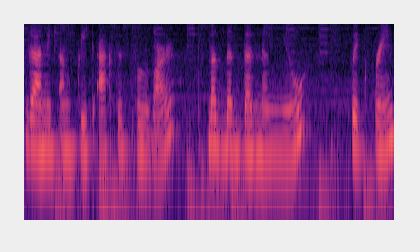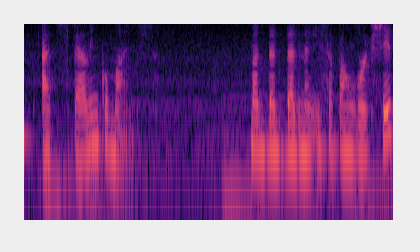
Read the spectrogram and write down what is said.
Gamit ang quick access toolbar, magdagdag ng new, quick print at spelling commands magdagdag ng isa pang worksheet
